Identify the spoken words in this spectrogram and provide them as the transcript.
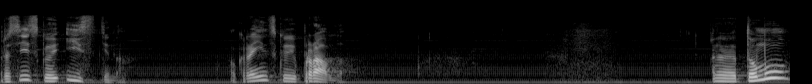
Російською істина, українською правда. Тому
